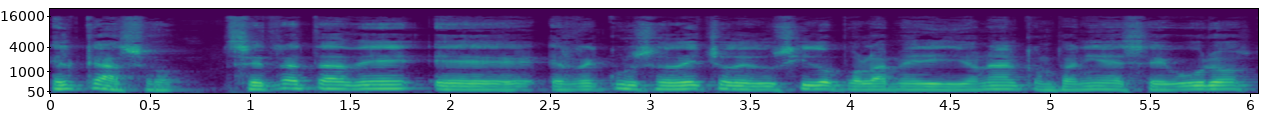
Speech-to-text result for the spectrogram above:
El caso se trata de eh, el recurso de hecho deducido por la Meridional Compañía de Seguros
